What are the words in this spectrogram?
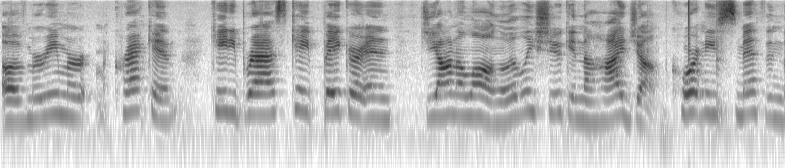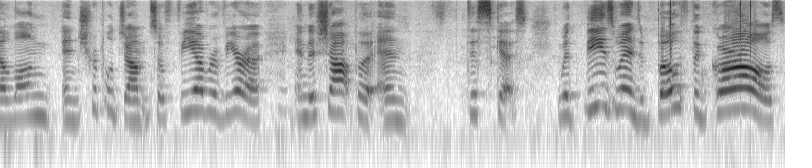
of Marie Mer- McCracken, Katie Brass, Kate Baker, and Gianna Long, Lily Shuk in the high jump, Courtney Smith in the long and triple jump, Sophia Rivera in the shot put and discus. With these wins, both the girls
